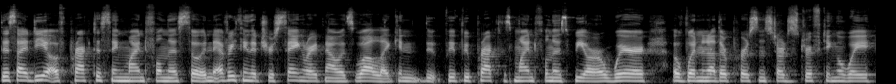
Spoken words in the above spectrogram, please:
this idea of practicing mindfulness, so in everything that you're saying right now as well, like in the, if we practice mindfulness, we are aware of when another person starts drifting away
